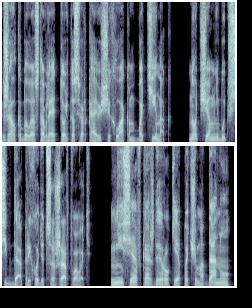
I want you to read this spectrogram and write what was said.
Жалко было оставлять только сверкающих лаком ботинок, но чем-нибудь всегда приходится жертвовать. Неся в каждой руке по чемодану,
